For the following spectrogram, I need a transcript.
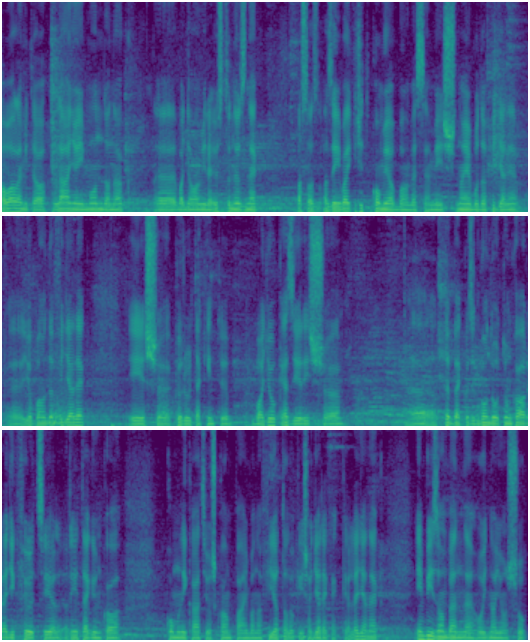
ha valamit a lányaim mondanak, vagy valamire ösztönöznek, azt az, azért egy kicsit komolyabban veszem, és nagyobb odafigyelek, jobban odafigyelek, és körültekintőbb vagyok, ezért is többek között gondoltunk arra, egyik fő cél rétegünk a kommunikációs kampányban a fiatalok és a gyerekekkel legyenek. Én bízom benne, hogy nagyon sok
